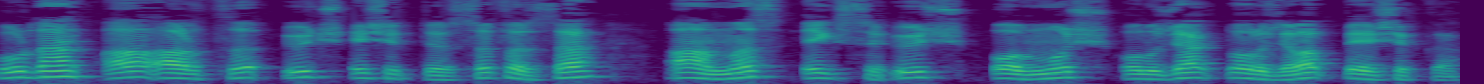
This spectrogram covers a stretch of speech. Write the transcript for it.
Buradan a artı 3 eşittir 0 ise a'mız eksi 3 olmuş olacak. Doğru cevap B şıkkı.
